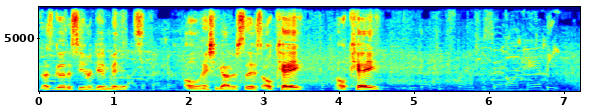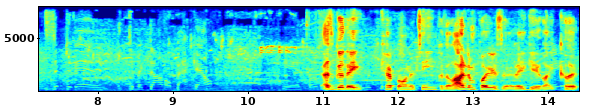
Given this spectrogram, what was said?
that's good to see her get minutes. Oh, and she got assist. Okay, okay. That's good they kept her on the team because a lot of them players that they get like cut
